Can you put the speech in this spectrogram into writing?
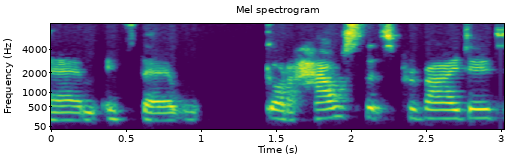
um, if they've got a house that's provided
